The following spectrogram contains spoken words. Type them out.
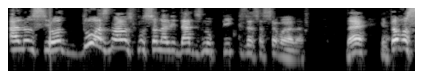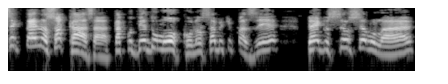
anunciou duas novas funcionalidades no Pix essa semana. Né? Então você que está aí na sua casa, está com o dedo louco, não sabe o que fazer, pegue o seu celular,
